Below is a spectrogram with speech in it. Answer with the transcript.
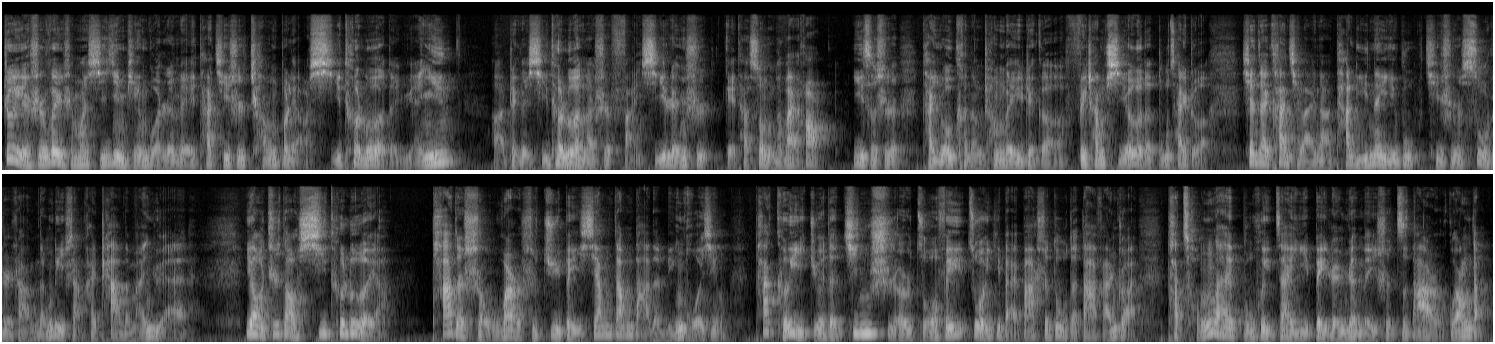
这也是为什么习近平，我认为他其实成不了希特勒的原因啊。这个希特勒呢，是反习人士给他送的外号。意思是，他有可能成为这个非常邪恶的独裁者。现在看起来呢，他离那一步其实素质上、能力上还差得蛮远。要知道，希特勒呀，他的手腕是具备相当大的灵活性，他可以觉得今世而昨非，做一百八十度的大反转。他从来不会在意被人认为是自打耳光的。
